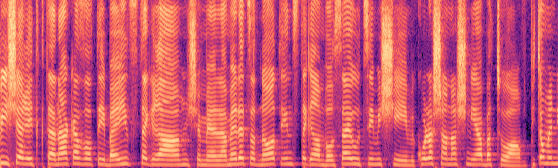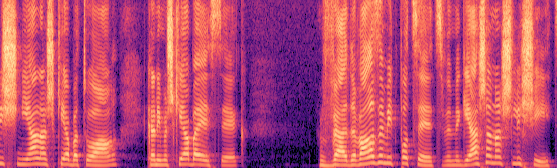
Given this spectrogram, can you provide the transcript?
פישרית קטנה כזאת באינסטגרם, שמלמדת סדנאות אינסטגרם ועושה ייעוצים אישיים, וכולה שנה שנייה בתואר, ופתאום אין לי שנייה להשקיע בתואר, כי אני משקיעה בעסק, והדבר הזה מתפוצץ, ומגיעה שנה שלישית,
